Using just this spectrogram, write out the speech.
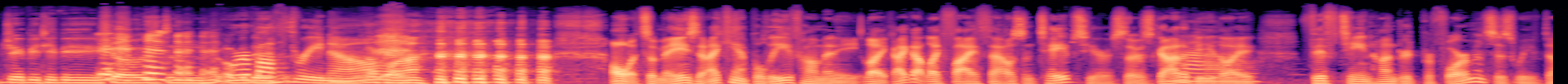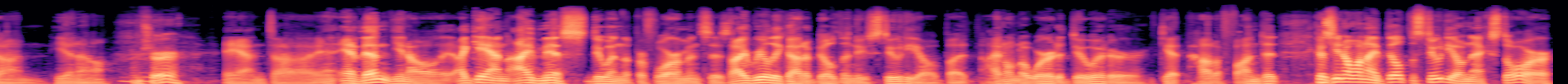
JBTV shows, and We're the- about three now. Uh, oh, it's amazing. I can't believe how many. Like, I got like five thousand tapes here, so there's got to be like fifteen hundred performances we've done. You know. I'm sure. And uh, and, and then you know again i miss doing the performances. I really got to build a new studio but i don't know where to do it or get how to fund it. Because you know when i built the studio next door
